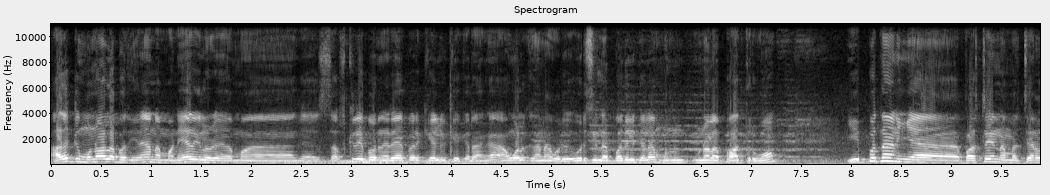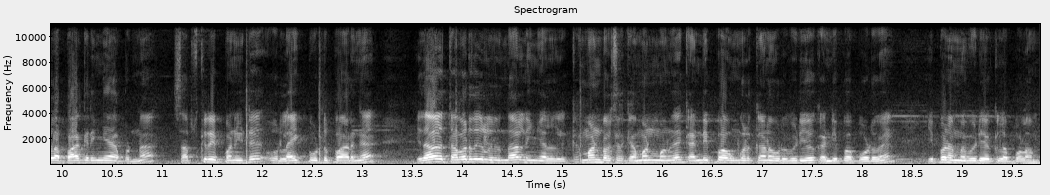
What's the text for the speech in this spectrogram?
அதுக்கு முன்னால் பார்த்தீங்கன்னா நம்ம நேர்களுடைய நம்ம சப்ஸ்கிரைபர் நிறைய பேர் கேள்வி கேட்குறாங்க அவங்களுக்கான ஒரு ஒரு சில பதில்களை முன் முன்னால் பார்த்துருவோம் இப்போ தான் நீங்கள் ஃபஸ்ட் டைம் நம்ம சேனலை பார்க்குறீங்க அப்படின்னா சப்ஸ்கிரைப் பண்ணிவிட்டு ஒரு லைக் போட்டு பாருங்கள் ஏதாவது தவறுதல் இருந்தால் நீங்கள் கமெண்ட் பாக்ஸில் கமெண்ட் பண்ணுங்கள் கண்டிப்பாக உங்களுக்கான ஒரு வீடியோ கண்டிப்பாக போடுவேன். இப்போ நம்ம வீடியோக்குள்ளே போகலாம்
